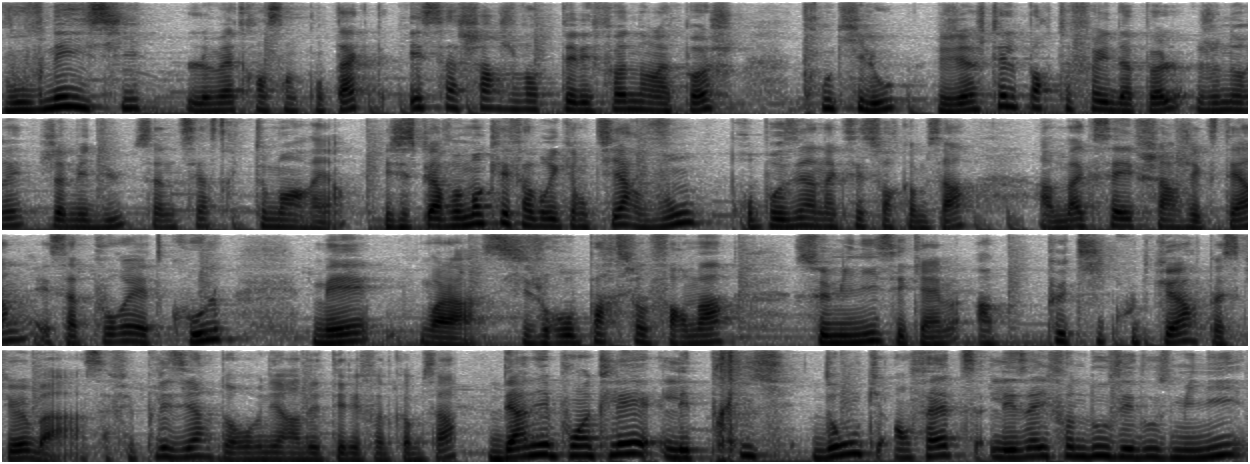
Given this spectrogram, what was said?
Vous venez ici le mettre en sans contact et ça charge votre téléphone dans la poche tranquillou, j'ai acheté le portefeuille d'Apple, je n'aurais jamais dû, ça ne sert strictement à rien. Et j'espère vraiment que les fabricants tiers vont proposer un accessoire comme ça, un MagSafe charge externe, et ça pourrait être cool, mais voilà, si je repars sur le format, ce mini, c'est quand même un petit coup de cœur parce que bah, ça fait plaisir de revenir à des téléphones comme ça. Dernier point clé, les prix. Donc en fait, les iPhone 12 et 12 mini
